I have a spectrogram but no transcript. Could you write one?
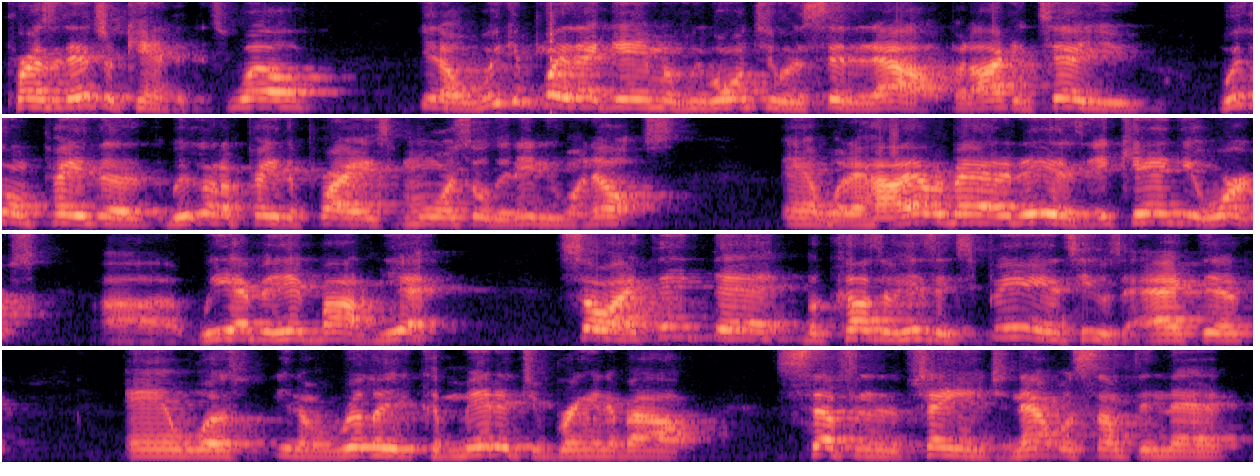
presidential candidates. Well, you know, we can play that game if we want to and sit it out, but I can tell you, we're gonna pay the we're gonna pay the price more so than anyone else. And whatever, however bad it is, it can get worse. Uh, we haven't hit bottom yet. So I think that because of his experience, he was active and was, you know, really committed to bringing about substantive change. And that was something that,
